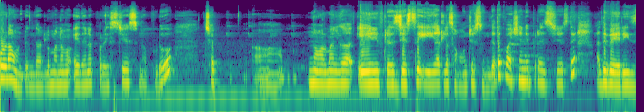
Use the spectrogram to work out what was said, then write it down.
కూడా ఉంటుంది. దాంట్లో మనం ఏదైనా ప్రెస్ చేసినప్పుడు చెప్ నార్మల్గా ఏ ప్రెస్ చేస్తే ఏ అట్లా సౌండ్ చేస్తుంది. కదా క్వశ్చన్ని ప్రెస్ చేస్తే అది వేరీ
